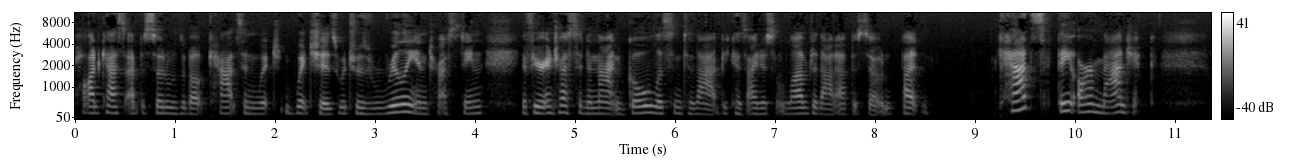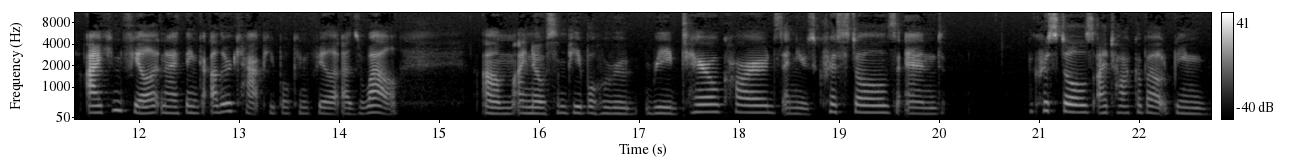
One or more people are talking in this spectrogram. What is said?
podcast episode was about cats and witch- witches which was really interesting. If you're interested in that go listen to that because i just loved that episode. But cats they are magic I can feel it, and I think other cat people can feel it as well. Um, I know some people who read tarot cards and use crystals, and crystals I talk about being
